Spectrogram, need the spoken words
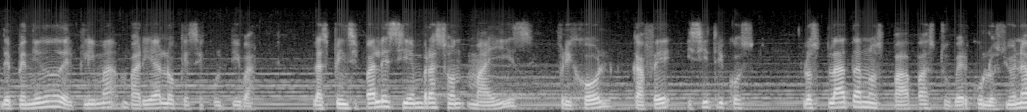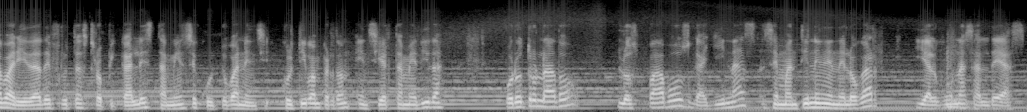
Dependiendo del clima varía lo que se cultiva. Las principales siembras son maíz, frijol, café y cítricos. Los plátanos, papas, tubérculos y una variedad de frutas tropicales también se cultivan en, perdón, en cierta medida. Por otro lado, los pavos, gallinas se mantienen en el hogar y algunas aldeas.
